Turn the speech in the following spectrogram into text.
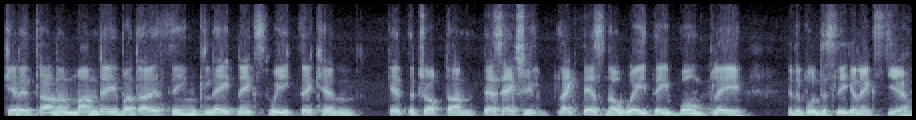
get it done on Monday. But I think late next week they can get the job done. There's actually like there's no way they won't play in the Bundesliga next year.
